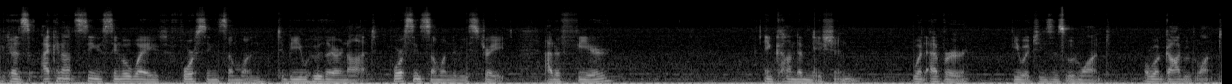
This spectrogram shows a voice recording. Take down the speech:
Because I cannot see a single way forcing someone to be who they are not, forcing someone to be straight out of fear and condemnation would ever be what Jesus would want or what God would want.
